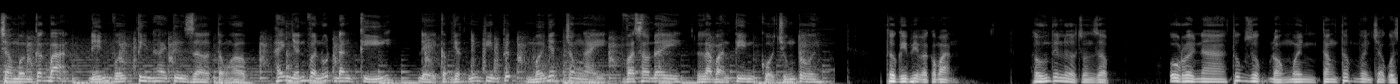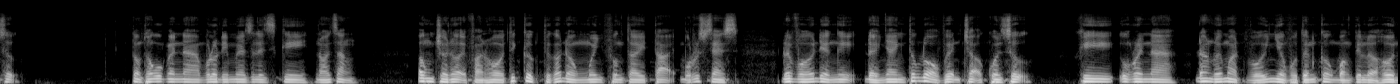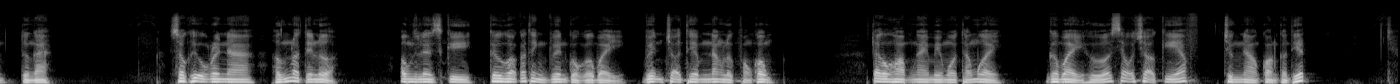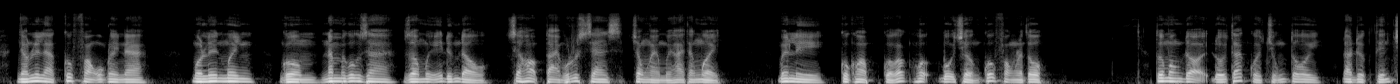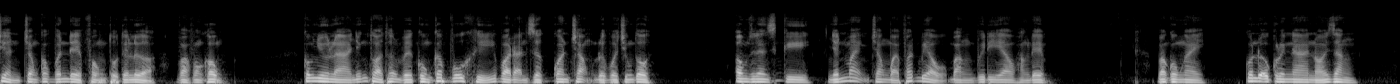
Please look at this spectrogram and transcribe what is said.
Chào mừng các bạn đến với tin 24 giờ tổng hợp. Hãy nhấn vào nút đăng ký để cập nhật những tin tức mới nhất trong ngày và sau đây là bản tin của chúng tôi. Thưa quý vị và các bạn, hướng tên lửa dồn dập, Ukraine thúc giục đồng minh tăng tốc viện trợ quân sự. Tổng thống Ukraine Volodymyr Zelensky nói rằng ông chờ đợi phản hồi tích cực từ các đồng minh phương Tây tại Brussels đối với đề nghị đẩy nhanh tốc độ viện trợ quân sự khi Ukraine đang đối mặt với nhiều vụ tấn công bằng tên lửa hơn từ Nga. Sau khi Ukraine hứng loạt tên lửa, ông Zelensky kêu gọi các thành viên của G7 viện trợ thêm năng lực phòng không. Tại cuộc họp ngày 11 tháng 10, G7 hứa sẽ hỗ trợ Kiev chừng nào còn cần thiết. Nhóm liên lạc quốc phòng Ukraine, một liên minh gồm 50 quốc gia do Mỹ đứng đầu sẽ họp tại Brussels trong ngày 12 tháng 10, bên lì cuộc họp của các hội bộ trưởng quốc phòng NATO. Tôi mong đợi đối tác của chúng tôi đạt được tiến triển trong các vấn đề phòng thủ tên lửa và phòng không cũng như là những thỏa thuận về cung cấp vũ khí và đạn dược quan trọng đối với chúng tôi. Ông Zelensky nhấn mạnh trong bài phát biểu bằng video hàng đêm. Và cùng ngày, quân đội Ukraine nói rằng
